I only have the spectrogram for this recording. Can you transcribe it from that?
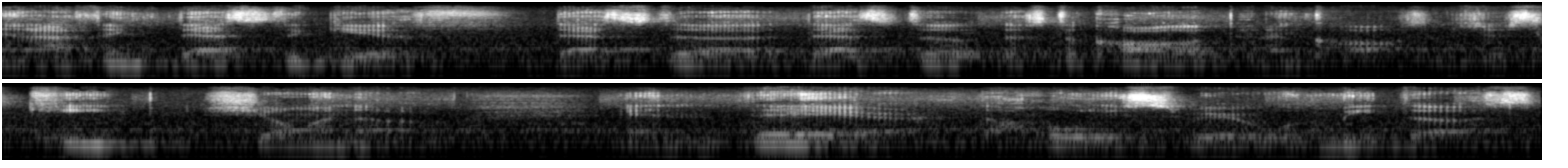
And I think that's the gift. That's the that's the that's the call of Pentecost. Is just keep showing up, and there the Holy Spirit will meet us,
